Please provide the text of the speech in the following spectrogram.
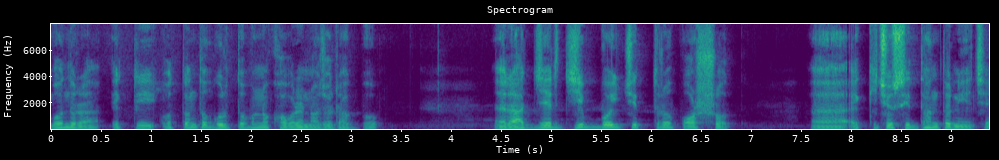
বন্ধুরা, একটি অত্যন্ত গুরুত্বপূর্ণ খবরে নজর রাখব। রাজ্যের জীব জীববৈচিত্র্য পর্ষদ কিছু সিদ্ধান্ত নিয়েছে।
